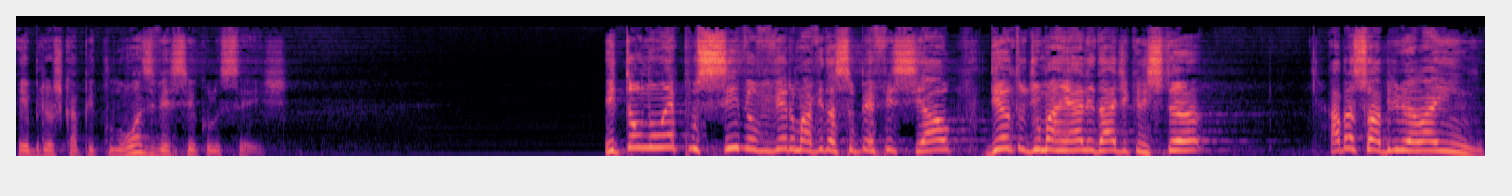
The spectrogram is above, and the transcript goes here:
Hebreus capítulo 11, versículo 6. Então não é possível viver uma vida superficial dentro de uma realidade cristã. Abra sua Bíblia lá em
